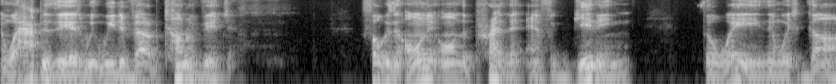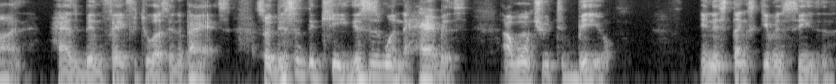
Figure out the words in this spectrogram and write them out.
And what happens is we, we develop tunnel vision, focusing only on the present and forgetting the ways in which God has been faithful to us in the past. So this is the key. This is one of the habits I want you to build in this Thanksgiving season.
